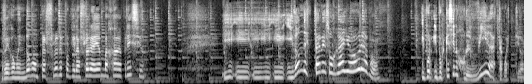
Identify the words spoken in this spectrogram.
recomendó comprar flores porque las flores habían bajado de precio. ¿Y, y, dónde están esos gallos ahora? Po? ¿Y, por, ¿Y por qué se nos olvida esta cuestión?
